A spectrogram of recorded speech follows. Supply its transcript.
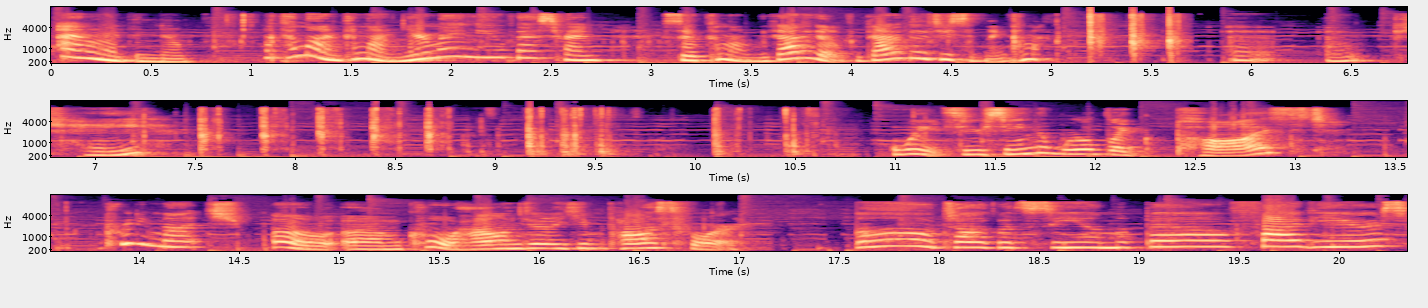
I don't even know. Well, come on, come on, you're my new best friend, so come on, we gotta go, we gotta go do something, come on. Uh, okay. Wait, so you're saying the world, like, paused? Much. Oh, um, cool. How long did I keep paused for? Oh, see, um, about five years.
